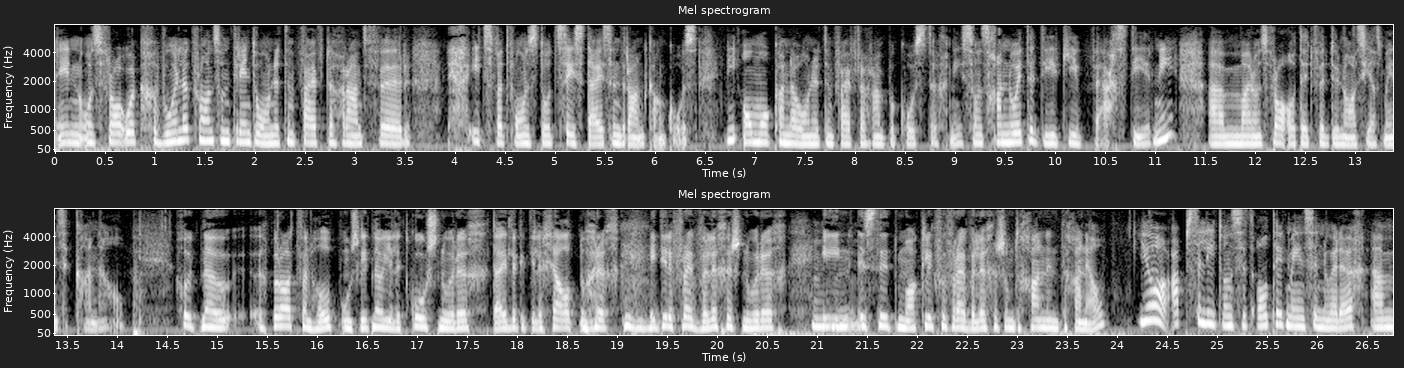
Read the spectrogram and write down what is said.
en ons vra ook gewoonlik vir ons omtrent R150 vir iets wat vir ons tot R6000 kan kos. Nie almal kan daai R150 bekostig nie. So ons gaan nooit 'n diertjie wegstuur nie. Ehm um, maar ons vra altyd vir donasie as mense kan help. Goed, nou praat van hulp. Ons weet nou julle het kos nodig, duidelik het julle geld nodig, het julle vrywilligers nodig mm -hmm. en is dit maklik vir vrywilligers om te gaan en te gaan help? Ja, absoluut. Ons het altyd mense nodig. Um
